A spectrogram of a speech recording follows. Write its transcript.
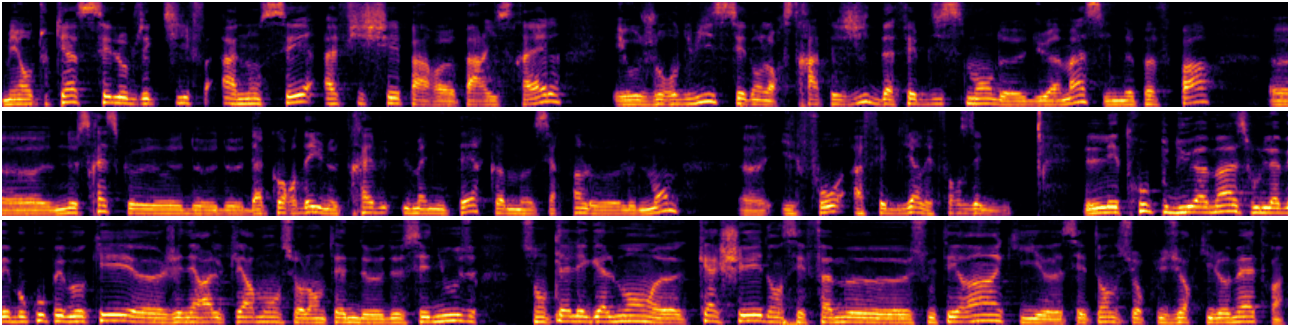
Mais en tout cas, c'est l'objectif annoncé, affiché par, par Israël. Et aujourd'hui, c'est dans leur stratégie d'affaiblissement du Hamas. Ils ne peuvent pas ne serait-ce que d'accorder une trêve humanitaire comme certains le, le demandent. il faut affaiblir les forces ennemies. Les troupes du Hamas, vous l'avez beaucoup évoqué, euh, Général Clermont, sur l'antenne de, CNews, sont-elles également euh, cachées dans ces fameux souterrains qui euh, s'étendent sur plusieurs kilomètres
